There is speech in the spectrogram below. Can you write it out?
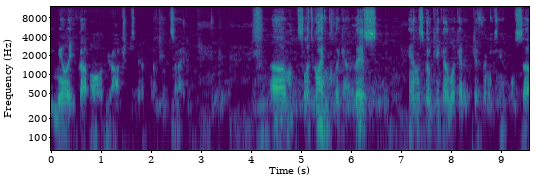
email it, you've got all of your options there on the left-hand side. Um, so let's go ahead and click out of this, and let's go take a look at a different example. So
